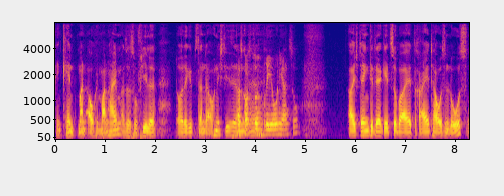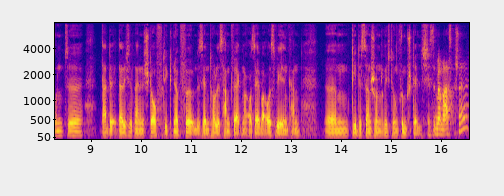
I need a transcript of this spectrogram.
den kennt man auch in Mannheim, also so viele Leute gibt's dann da auch nicht. Diese Was kostet äh, so ein Brioni-Anzug? Aber ich denke, der geht so bei 3000 los und äh, dadurch, dass man den Stoff, die Knöpfe und das ist ja ein tolles Handwerk noch auch selber auswählen kann, ähm, geht es dann schon Richtung fünfstellig. Ist es immer maßgeschneidert?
